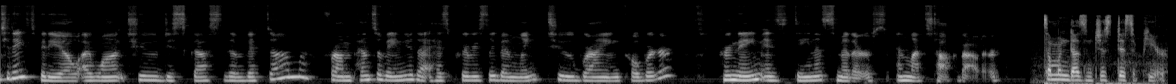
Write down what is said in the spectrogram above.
today's video, I want to discuss the victim from Pennsylvania that has previously been linked to Bryan Kohberger. Her name is Dana Smithers, and let's talk about her. Someone doesn't just disappear.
